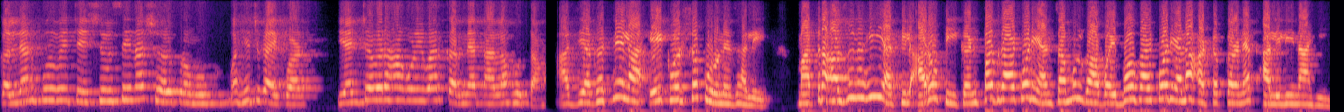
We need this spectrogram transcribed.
कल्याण पूर्वेचे शिवसेना शहर प्रमुख महेश गायकवाड यांच्यावर हा गोळीबार करण्यात आला होता. आज या घटनेला एक वर्ष पूर्ण झाले. मात्र अजूनही यातील आरोपी गणपत गायकवाड यांचा मुलगा वैभव गायकवाड याला अटक करण्यात आलेली नाही.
